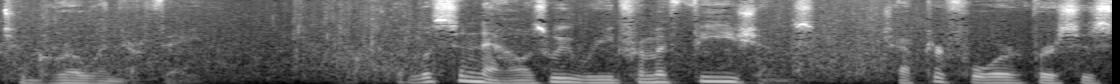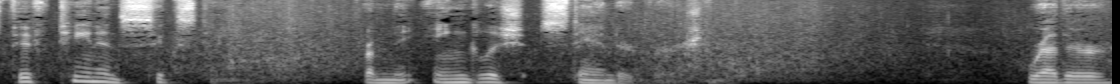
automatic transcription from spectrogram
to grow in their faith. But listen now as we read from Ephesians chapter 4, verses 15 and 16 from the English Standard Version. Rather,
